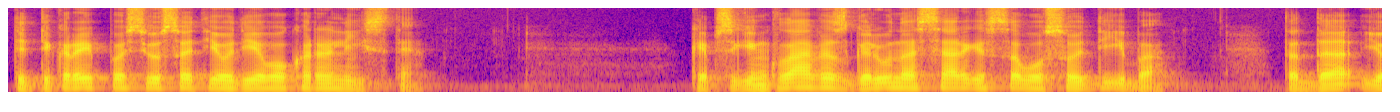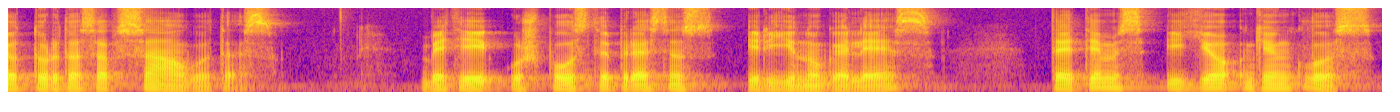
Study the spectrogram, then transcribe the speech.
tai tikrai pas jūs atėjo Dievo karalystė. Kaip siginklavęs galiūnas sergi savo sodybą, tada jo turtas apsaugotas. Bet jei užpuls stipresnis ir jį nugalės, tai atims jo ginklus,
